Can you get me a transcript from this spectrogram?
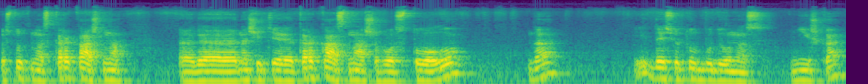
ось тут у нас каркас, на, е, значить, е, каркас нашого столу. Да? І десь отут буде у нас ніжка.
